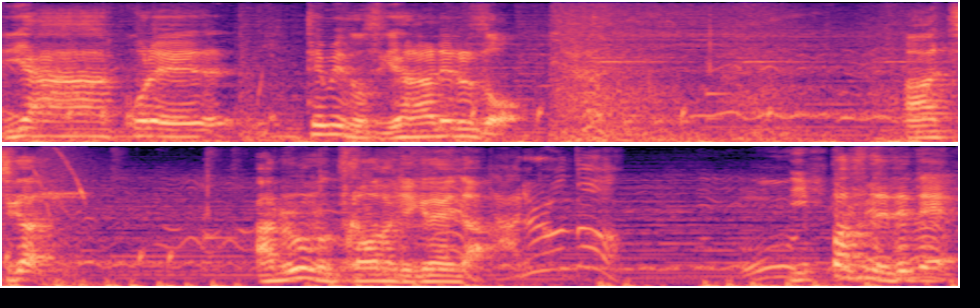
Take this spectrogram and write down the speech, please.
いやーこれテメノスやられるぞ。あ違う。アルロンド使わなきゃいけないんだ。一発で出て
